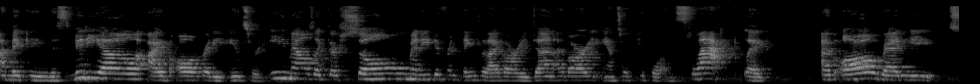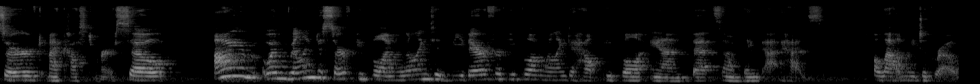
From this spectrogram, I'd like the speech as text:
I'm making this video. I've already answered emails. Like there's so many different things that I've already done. I've already answered people in Slack. Like I've already served my customers. So I am I'm willing to serve people. I'm willing to be there for people. I'm willing to help people, and that's something that has allowed me to grow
